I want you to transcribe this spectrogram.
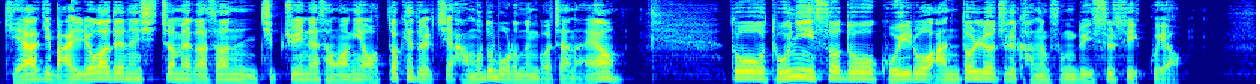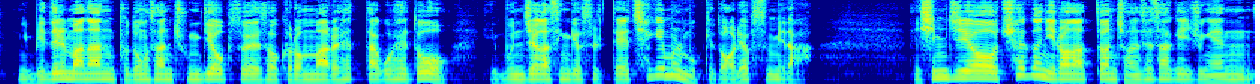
계약이 만료가 되는 시점에 가선 집주인의 상황이 어떻게 될지 아무도 모르는 거잖아요. 또 돈이 있어도 고의로 안 돌려줄 가능성도 있을 수 있고요. 믿을 만한 부동산 중개업소에서 그런 말을 했다고 해도 문제가 생겼을 때 책임을 묻기도 어렵습니다. 심지어 최근 일어났던 전세 사기 중엔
